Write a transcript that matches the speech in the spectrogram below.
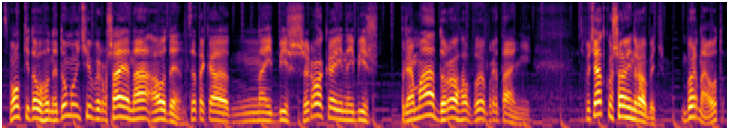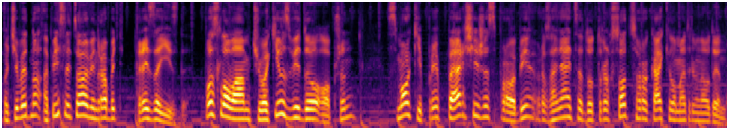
Смокі, довго не думаючи, вирушає на А1. Це така найбільш широка і найбільш пряма дорога в Британії. Спочатку що він робить? Бурнаут, очевидно, а після цього він робить три заїзди. По словам чуваків з Video Option, Смокі при першій же спробі розганяється до 340 км на годину.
